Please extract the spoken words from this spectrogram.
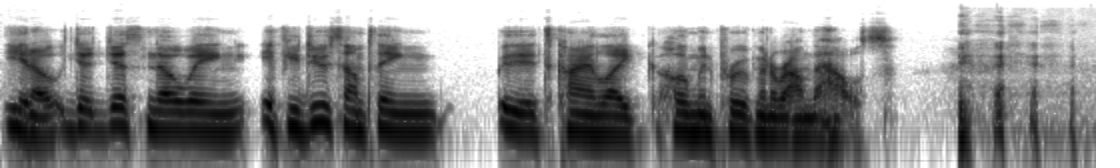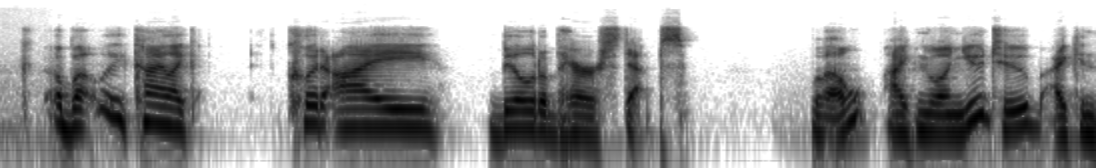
You know j- just knowing if you do something it's kind of like home improvement around the house but kind of like, could I build a pair of steps? Well, I can go on YouTube. I can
